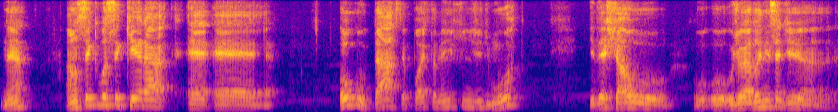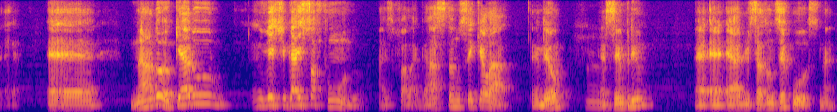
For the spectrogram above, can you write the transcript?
né? A não ser que você queira é, ocultar, você pode também fingir de morto e deixar o, o, o jogador iniciativa. É, é, narrador, eu quero investigar isso a fundo. Aí você fala, gasta não sei o que lá, entendeu? Hum. É sempre é, é, é, a administração dos recursos, né?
